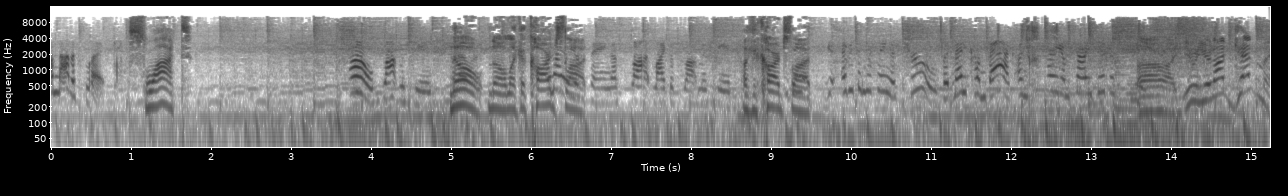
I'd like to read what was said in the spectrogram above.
I'm not a slut. Slot. Oh, slot machine. No, no, like a card know slot, what you're saying. A slot like a slot machine. like a card slot. You- Everything you're saying is true, but men come back. I'm sorry. I'm sorry this to you. All right, you you're not getting me.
